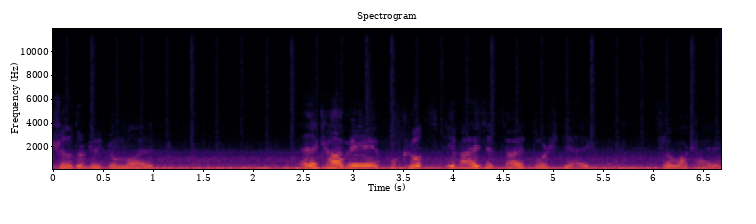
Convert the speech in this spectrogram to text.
Schilder gemalt. LKW verkürzt die Reisezeit durch die Slowakei.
